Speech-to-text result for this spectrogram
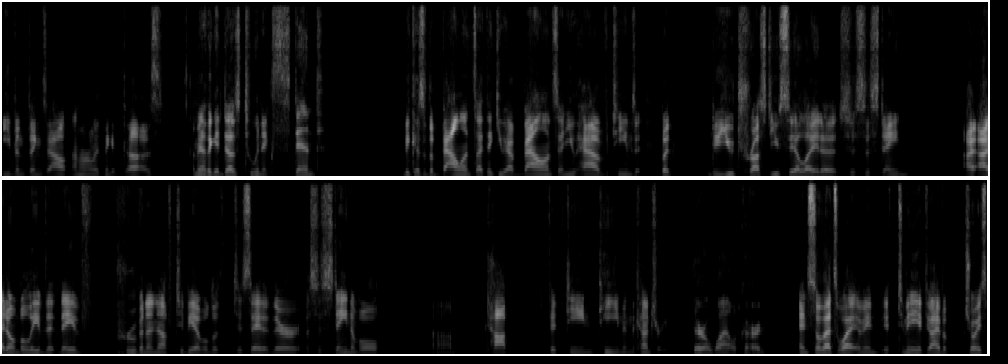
even things out? I don't really think it does. I mean, I think it does to an extent because of the balance. I think you have balance and you have teams. But do you trust UCLA to to sustain? I, I don't believe that they've proven enough to be able to to say that they're a sustainable uh, top fifteen team in the country. they're a wild card. And so that's why I mean, if to me, if I have a choice,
